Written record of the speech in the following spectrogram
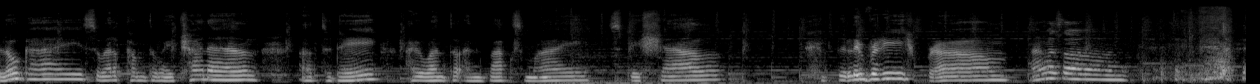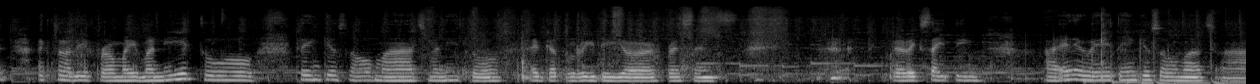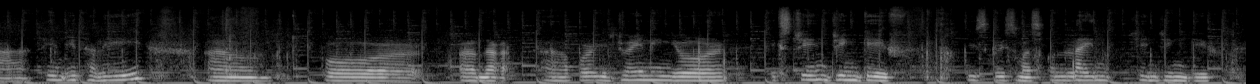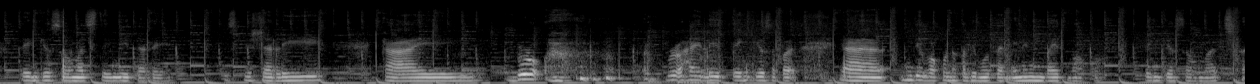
Hello guys! Welcome to my channel. Uh, today, I want to unbox my special delivery from Amazon. Actually, from my Manito. Thank you so much, Manito. I've got already your presents. Very exciting. Uh, anyway, thank you so much, uh, Team Italy, um, for uh, uh, for joining your exchanging gift this Christmas online exchanging gift. Thank you so much, Team Italy, especially kay Bro. Bro Highlight, thank you sa pa. Uh, hindi mo ako nakalimutan, in-invite mo ako. Thank you so much.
